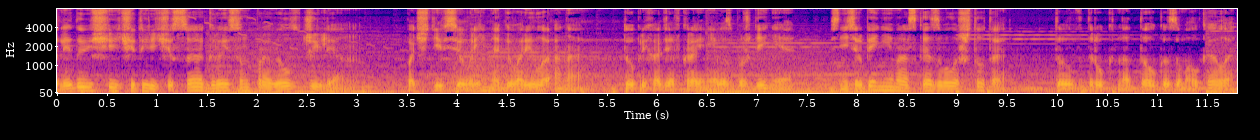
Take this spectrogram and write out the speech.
Следующие четыре часа Грейсон провел с Джиллиан. Почти все время говорила она, то приходя в крайнее возбуждение, с нетерпением рассказывала что-то, то вдруг надолго замолкала,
